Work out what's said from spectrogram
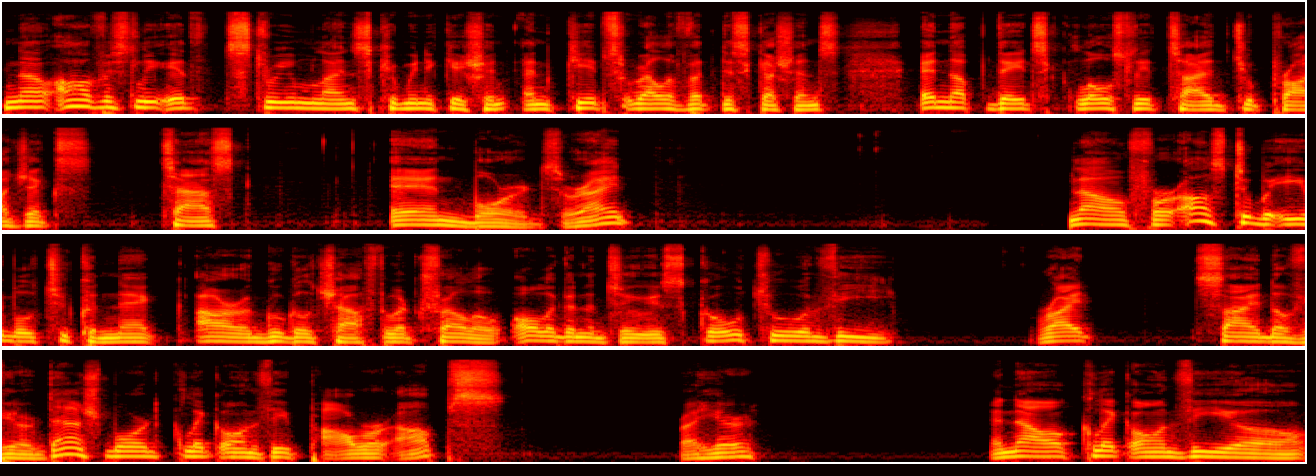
Now, obviously, it streamlines communication and keeps relevant discussions and updates closely tied to projects, tasks, and boards, right? Now, for us to be able to connect our Google Chat with Trello, all we're going to do is go to the right side of your dashboard, click on the Power Ups right here. And now click on the uh,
